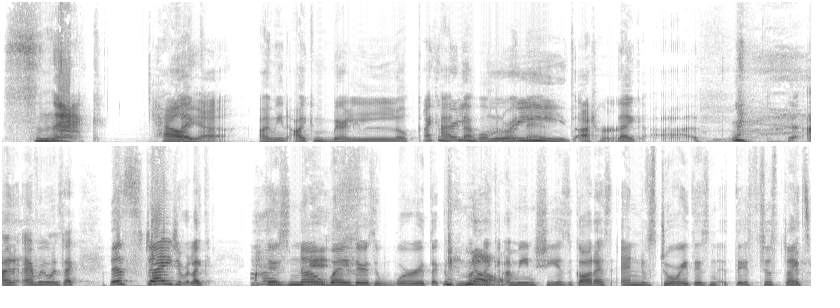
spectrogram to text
snack. Hell like, yeah. I mean, I can barely look I can at barely that woman right breathe at her. Like, uh, and everyone's like, the stage of it. Like, there's no if. way there's a word that could. ma- Like, I mean, she is a goddess. End of story. There's, it's just like It's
